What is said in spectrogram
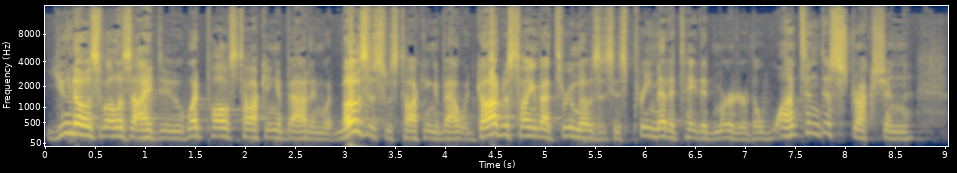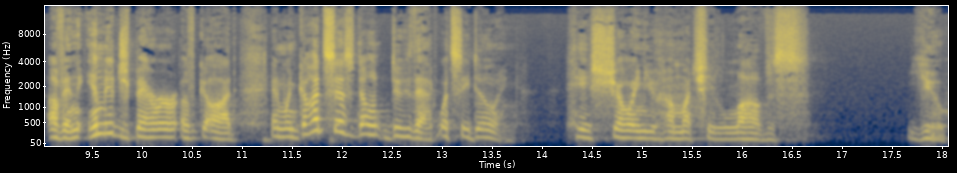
You know as well as I do what Paul's talking about and what Moses was talking about, what God was talking about through Moses is premeditated murder, the wanton destruction of an image bearer of God. And when God says don't do that, what's he doing? He's showing you how much he loves you.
